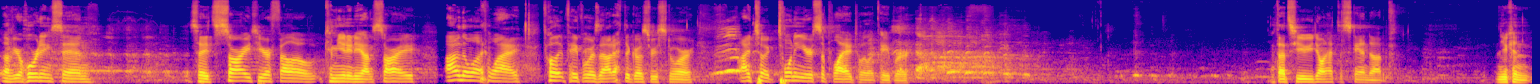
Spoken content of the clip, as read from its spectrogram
of your hoarding sin. Say sorry to your fellow community. I'm sorry. I'm the one why toilet paper was out at the grocery store. I took 20 years' supply of toilet paper. If that's you, you don't have to stand up. You can,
